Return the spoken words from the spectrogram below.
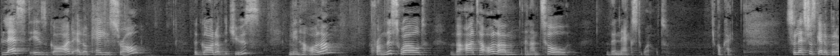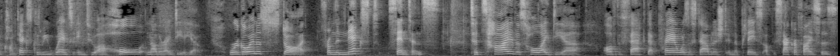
blessed is God, Elokei Yisrael, the God of the Jews, min ha'olam, from this world, va'ad ha'olam, and until the next world. Okay, so let's just get a bit of context because we went into a whole another idea here. We're going to start from the next sentence to tie this whole idea of the fact that prayer was established in the place of the sacrifices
